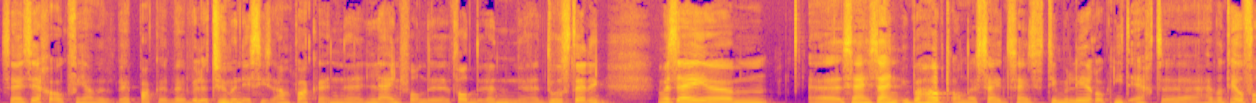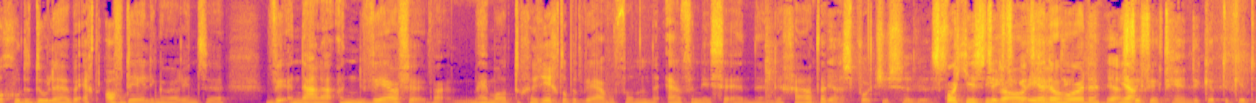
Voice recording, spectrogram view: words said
Zij zeggen ook van ja, we, wij, pakken, we willen het humanistisch aanpakken, in, in lijn van, de, van de, hun uh, doelstelling. Maar zij, um, Uh, zij zijn überhaupt anders. Zij, zij stimuleren ook niet echt. Uh, hè, want heel veel goede doelen hebben echt afdelingen waarin ze nala, een werven, waar, helemaal gericht op het werven van erfenissen en uh, legaten. Ja, spotjes. Hè, spotjes die we al eerder hoorden. Ja, ja. Stichting het Gehandicapte Kind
